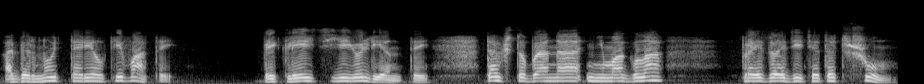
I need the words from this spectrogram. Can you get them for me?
Обернуть тарелки ватой, приклеить ее лентой, так, чтобы она не могла производить этот шум.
